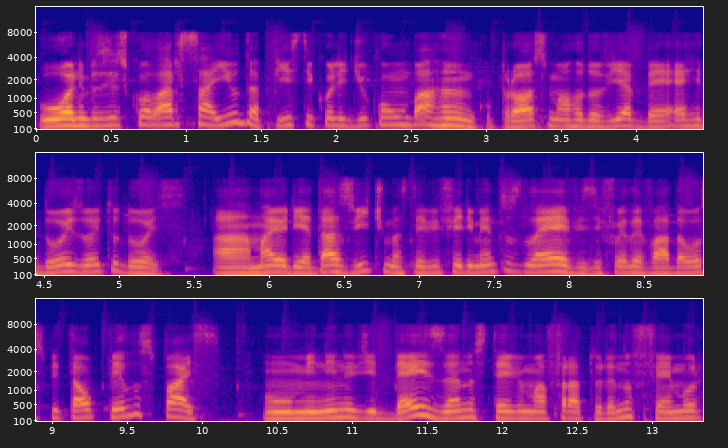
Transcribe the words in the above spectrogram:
O ônibus escolar saiu da pista e colidiu com um barranco próximo à rodovia BR-282. A maioria das vítimas teve ferimentos leves e foi levada ao hospital pelos pais. Um menino de 10 anos teve uma fratura no fêmur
